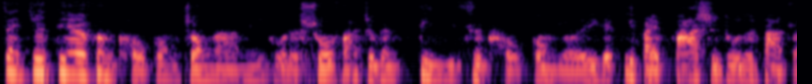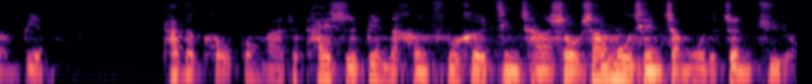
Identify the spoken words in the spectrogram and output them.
在这第二份口供中啊，米果的说法就跟第一次口供有了一个一百八十度的大转变，他的口供啊就开始变得很符合警察手上目前掌握的证据哦，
